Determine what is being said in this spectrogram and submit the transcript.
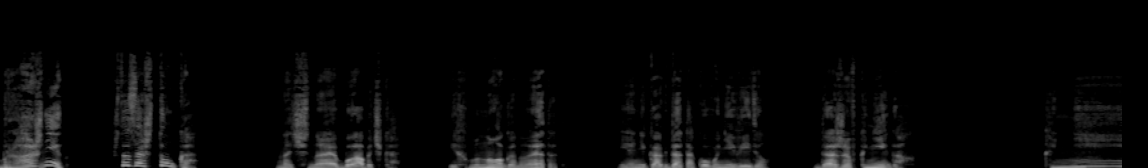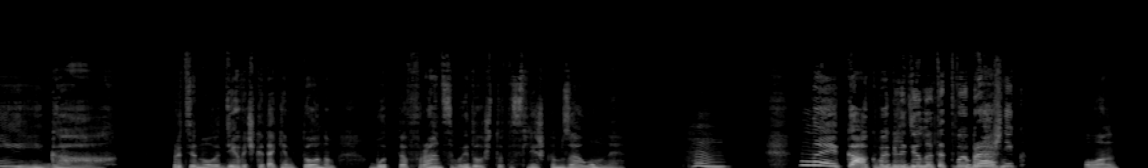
«Бражник? Что за штука?» «Ночная бабочка. Их много, но этот... Я никогда такого не видел. Даже в книгах». «Книгах!» — протянула девочка таким тоном, будто Франц выдал что-то слишком заумное. «Хм, ну и как выглядел этот твой бражник?» «Он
